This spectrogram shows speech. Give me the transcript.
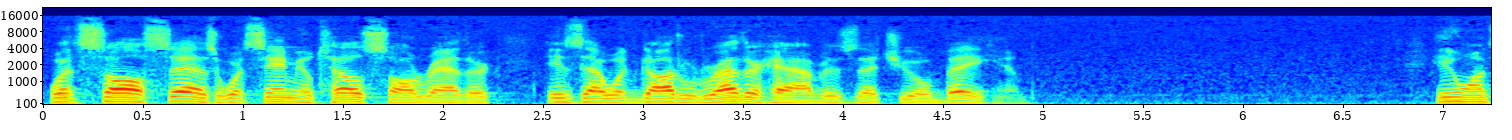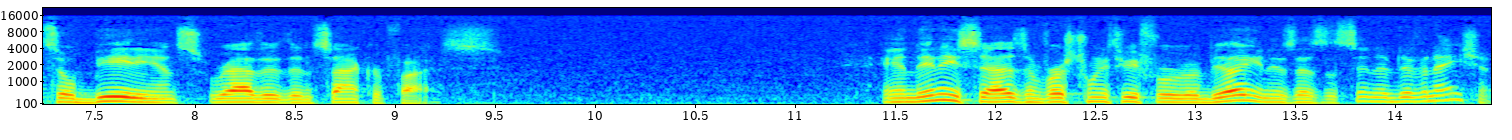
What Saul says, what Samuel tells Saul rather, is that what God would rather have is that you obey him. He wants obedience rather than sacrifice. And then he says in verse 23 for rebellion is as the sin of divination.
